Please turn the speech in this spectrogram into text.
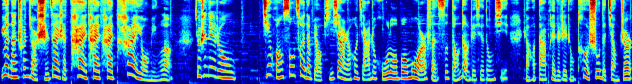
越南春卷实在是太太太太有名了，就是那种。金黄酥脆的表皮下，然后夹着胡萝卜、木耳、粉丝等等这些东西，然后搭配着这种特殊的酱汁儿，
